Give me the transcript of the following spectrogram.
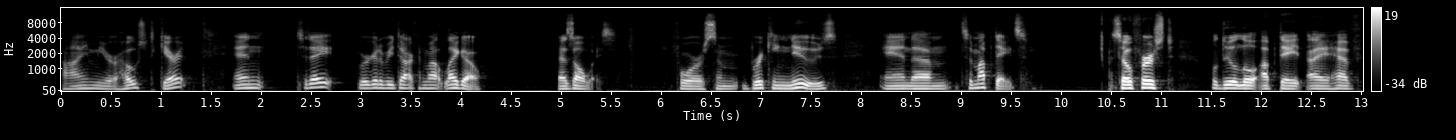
I'm your host, Garrett, and today we're going to be talking about Lego, as always, for some bricking news and um, some updates. So, first, we'll do a little update. I have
